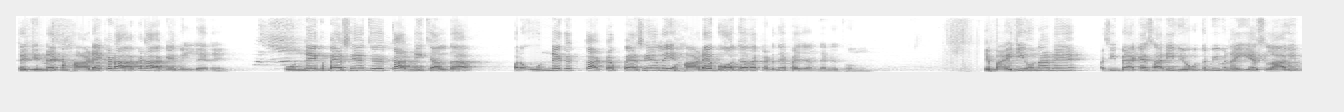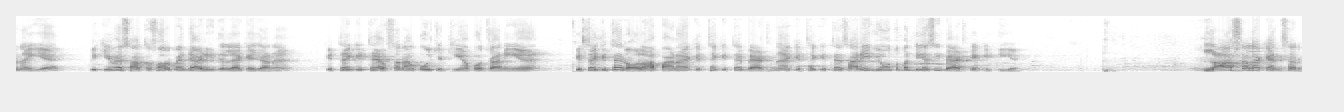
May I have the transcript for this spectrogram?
ਤੇ ਜਿੰਨੇ ਕੁ ਹਾੜੇ ਕਢਾ ਕਢਾ ਕੇ ਮਿਲਦੇ ਨੇ ਉਨੇ ਕੁ ਪੈਸਿਆਂ 'ਚ ਘਰ ਨਹੀਂ ਚੱਲਦਾ, ਪਰ ਉਨੇ ਕੁ ਘੱਟ ਪੈਸਿਆਂ ਲਈ ਹਾੜੇ ਬਹੁਤ ਜ਼ਿਆਦਾ ਕੱਢਣੇ ਪੈ ਜਾਂਦੇ ਨੇ ਤੁਹਾਨੂੰ। ਤੇ ਬਾਈ ਜੀ, ਉਹਨਾਂ ਨੇ ਅਸੀਂ ਬਹਿ ਕੇ ਸਾਰੀ ਵਿਉਂਤ ਵੀ ਬਣਾਈ ਹੈ, ਸਲਾਹ ਵੀ ਬਣਾਈ ਹੈ ਵੀ ਕਿਵੇਂ 700 ਰੁਪਏ ਦਿਹਾੜੀ ਤੇ ਲੈ ਕੇ ਜਾਣਾ ਹੈ, ਕਿੱਥੇ ਕਿੱਥੇ ਅਫਸਰਾਂ ਕੋਲ ਚਿੱਠੀਆਂ ਪਹੁੰਚਾਣੀਆਂ ਹੈ, ਕਿੱਥੇ ਕਿੱਥੇ ਰੌਲਾ ਪਾਣਾ ਹੈ, ਕਿੱਥੇ ਕਿੱਥੇ ਬੈਠਣਾ ਹੈ, ਕਿੱਥੇ ਕਿੱਥੇ ਸਾਰੀ ਵਿਉਂਤਬੰਦੀ ਅਸੀਂ ਬੈਠ ਕੇ ਕੀਤੀ ਹੈ। ਲਾਸਟ ਵਾਲਾ ਕੈਂਸਰ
